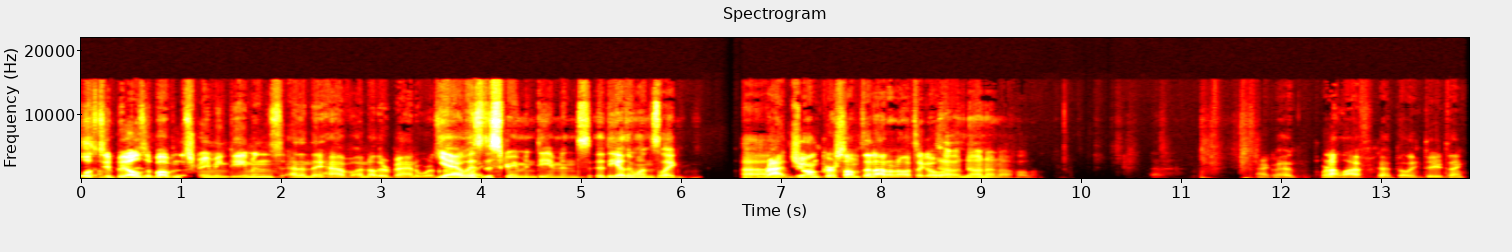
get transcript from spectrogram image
well, it's the. Beelzebub and the Screaming Demons, and then they have another band where it's yeah, it was like, the Screaming Demons. Uh, The other one's like uh, Rat Junk or something. I don't know. It's like a. No, no, no, no. Hold on. All right, go ahead. We're not live. Go ahead, Billy. Do your thing.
